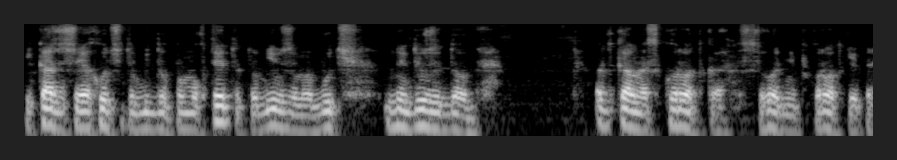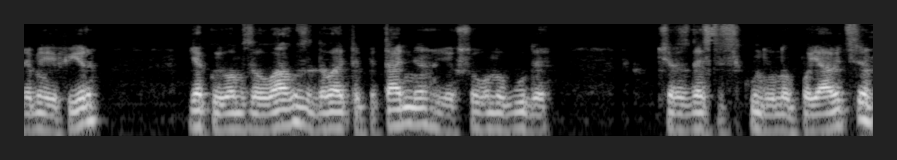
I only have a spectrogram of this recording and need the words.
і каже, що я хочу тобі допомогти, то тобі вже, мабуть, не дуже добре. От така у нас коротка сьогодні короткий прямий ефір. Дякую вам за увагу. Задавайте питання. Якщо воно буде через 10 секунд, воно появиться.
